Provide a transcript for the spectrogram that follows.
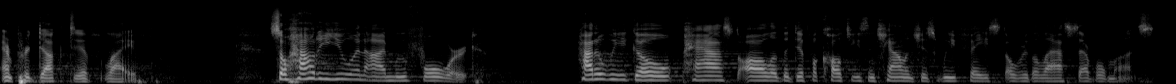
and productive life. So, how do you and I move forward? How do we go past all of the difficulties and challenges we faced over the last several months?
